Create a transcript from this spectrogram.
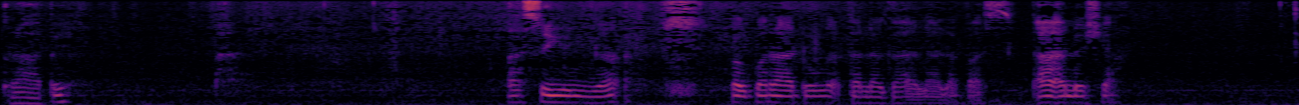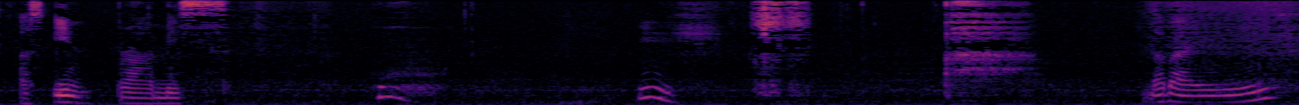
Grabe. Aso yun nga. Pag barado nga talaga lalabas. Ah, ano siya? As in, promise. Whew. Yeesh. Bye-bye.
